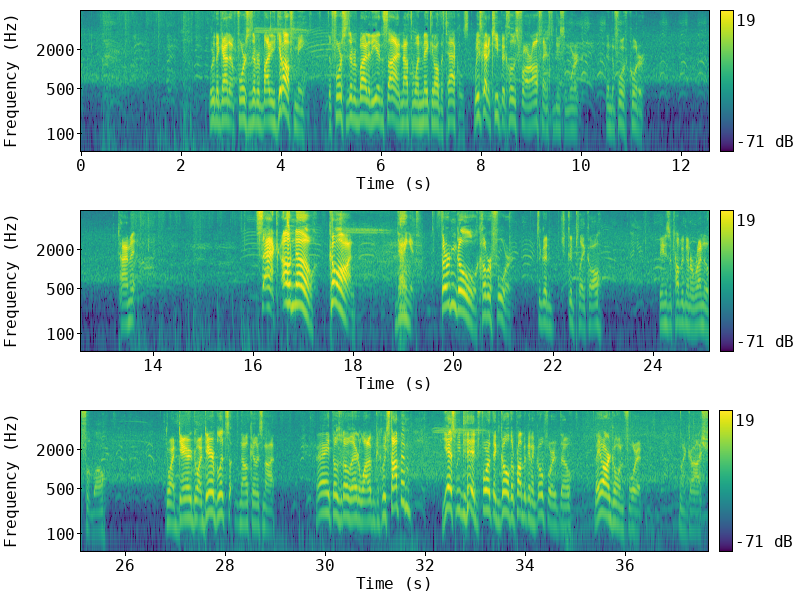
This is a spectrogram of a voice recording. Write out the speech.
We're the guy that forces everybody to get off me. That forces everybody to the inside, not the one making all the tackles. We just got to keep it close for our offense to do some work in the fourth quarter. Time it. Sack! Oh no! Come on! Dang it. Third and goal, cover four. It's a good good play call. Beanies are probably going to run to the football. Do I dare? Do I dare blitz? No, okay, let's not. Hey, he throws it over there to Waddle. Can we stop him? Yes, we did. Fourth and goal. They're probably going to go for it, though. They are going for it. My gosh.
